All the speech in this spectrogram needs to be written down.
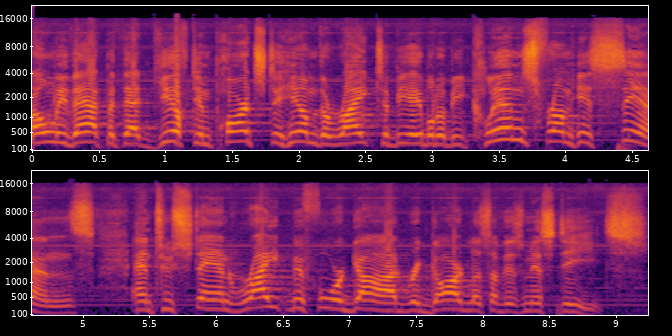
only that, but that gift imparts to him the right to be able to be cleansed from his sins and to stand right before God regardless of his misdeeds.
